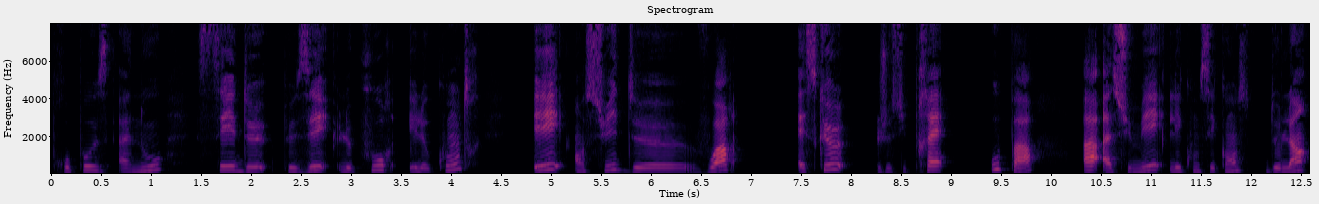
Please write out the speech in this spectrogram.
proposent à nous, c'est de peser le pour et le contre et ensuite de voir est-ce que je suis prêt ou pas à assumer les conséquences de l'un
